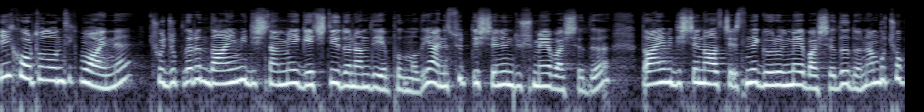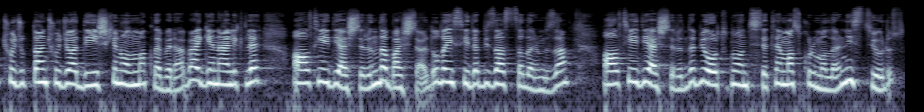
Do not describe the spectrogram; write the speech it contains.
İlk ortodontik muayene çocukların daimi dişlenmeye geçtiği dönemde yapılmalı. Yani süt dişlerinin düşmeye başladığı, daimi dişlerin ağız içerisinde görülmeye başladığı dönem. Bu çok çocuktan çocuğa değişken olmakla beraber genellikle 6-7 yaşlarında başlar. Dolayısıyla biz hastalarımıza 6-7 yaşlarında bir ortodontiste temas kurmalarını istiyoruz.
